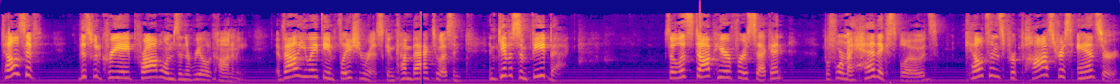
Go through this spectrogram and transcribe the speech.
Tell us if this would create problems in the real economy. Evaluate the inflation risk and come back to us and, and give us some feedback. So let's stop here for a second before my head explodes. Kelton's preposterous answer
